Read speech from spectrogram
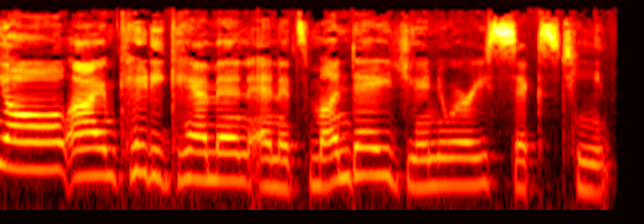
y'all. I'm Katie Kamin, and it's Monday, January 16th.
